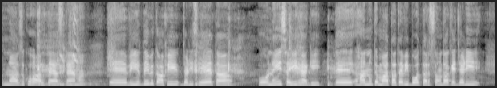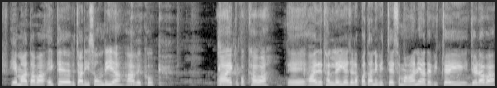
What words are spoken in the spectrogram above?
ਨਾਜ਼ੁਕ ਹਾਲਤ ਹੈ ਇਸ ਟਾਈਮ ਤੇ ਵੀਰ ਦੀ ਵੀ ਕਾਫੀ ਜਿਹੜੀ ਸਿਹਤ ਆ ਉਹ ਨਹੀਂ ਸਹੀ ਹੈਗੀ। ਤੇ ਸਾਨੂੰ ਤੇ ਮਾਤਾ ਤੇ ਵੀ ਬਹੁਤ ਤਰਸ ਆਉਂਦਾ ਕਿ ਜਿਹੜੀ ਇਹ ਮਾਤਾ ਵਾ ਇੱਥੇ ਵਿਚਾਰੀ ਸੌਂਦੀ ਆ। ਆ ਵੇਖੋ। ਆ ਇੱਕ ਪੱਖਾ ਵਾ ਤੇ ਆ ਇਹਦੇ ਥੱਲੇ ਹੀ ਆ ਜਿਹੜਾ ਪਤਾ ਨਹੀਂ ਵਿੱਚੇ ਸਮਾਨ ਆ ਤੇ ਵਿੱਚੇ ਹੀ ਜਿਹੜਾ ਵਾ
